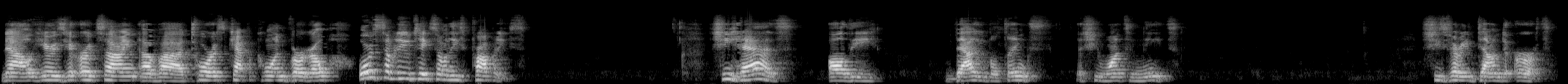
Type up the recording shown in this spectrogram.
Now, here's your earth sign of uh, Taurus, Capricorn, Virgo, or somebody who takes on these properties. She has all the valuable things that she wants and needs. She's very down to earth.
